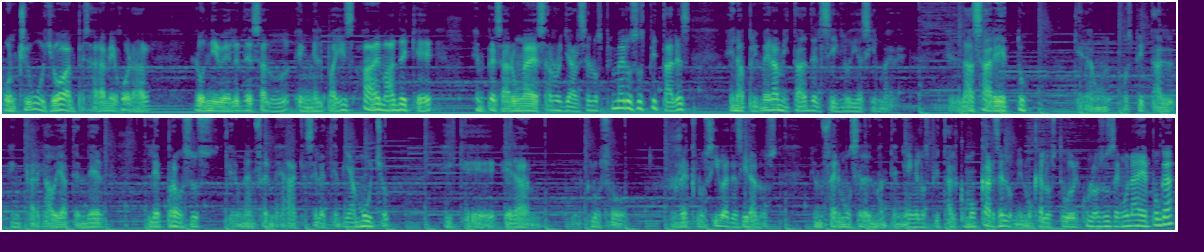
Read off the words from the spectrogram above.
contribuyó a empezar a mejorar los niveles de salud en el país, además de que empezaron a desarrollarse los primeros hospitales en la primera mitad del siglo XIX. El Lazareto, que era un hospital encargado de atender leprosos, que era una enfermedad que se le temía mucho y que era incluso reclusiva, es decir, a los enfermos se les mantenía en el hospital como cárcel, lo mismo que a los tuberculosos en una época,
